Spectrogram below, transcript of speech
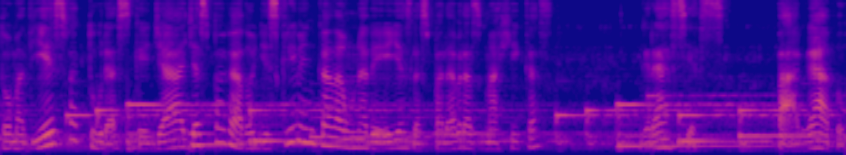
toma 10 facturas que ya hayas pagado y escribe en cada una de ellas las palabras mágicas Gracias, pagado.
